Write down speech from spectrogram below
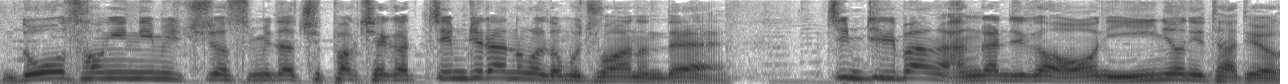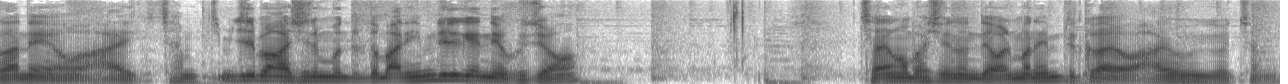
노성희님이 주셨습니다. 주팍 제가 찜질하는 걸 너무 좋아하는데 찜질방 안 간 지가 언 2년이 다 되어 가네요. 아이 참 찜질방 하시는 분들도 많이 힘들겠네요. 그죠? 자영업 하시는데 얼마나 힘들까요? 아유 이거 참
